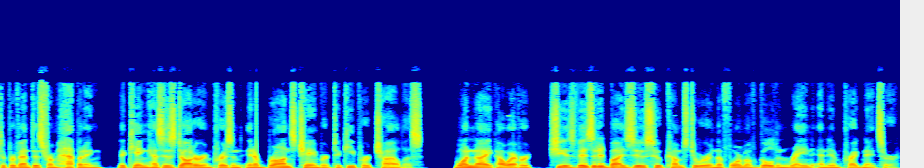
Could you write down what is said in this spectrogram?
To prevent this from happening, the king has his daughter imprisoned in a bronze chamber to keep her childless. One night, however, she is visited by Zeus, who comes to her in the form of golden rain and impregnates her.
